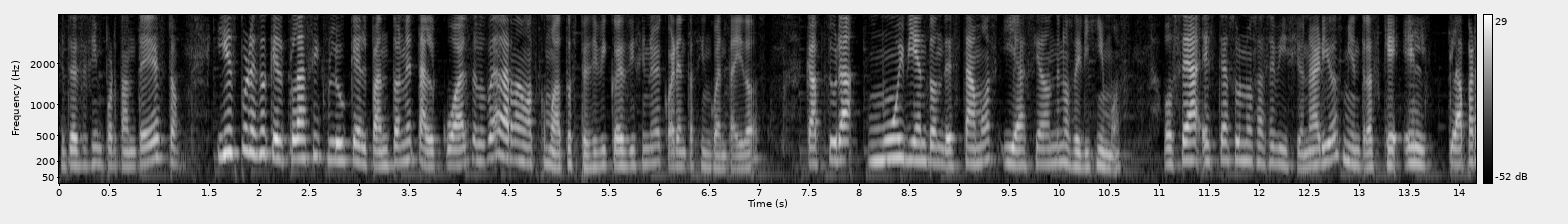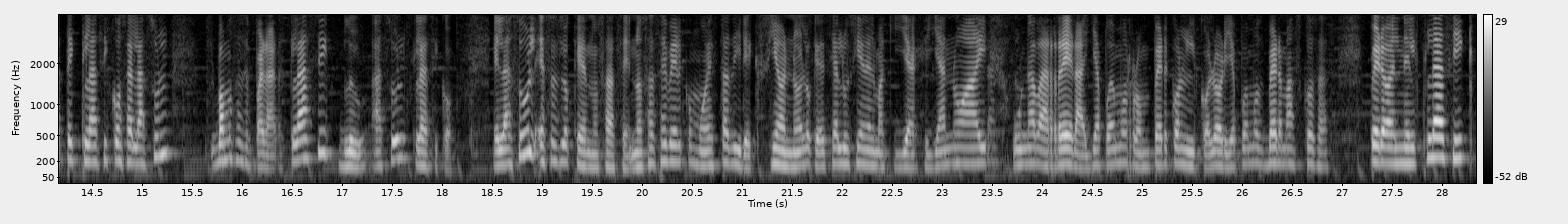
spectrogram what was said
Entonces es importante esto. Y es por eso que el Classic Blue, que el Pantone tal cual, se los voy a dar nada más como dato específico, es 1940-52, captura muy bien dónde estamos y hacia dónde nos dirigimos. O sea, este azul nos hace visionarios, mientras que el, la parte clásica, o sea, el azul vamos a separar classic, blue, azul, clásico. El azul, eso es lo que nos hace, nos hace ver como esta dirección, ¿no? Lo que decía Lucía en el maquillaje, ya no hay Exacto. una barrera, ya podemos romper con el color, ya podemos ver más cosas. Pero en el classic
